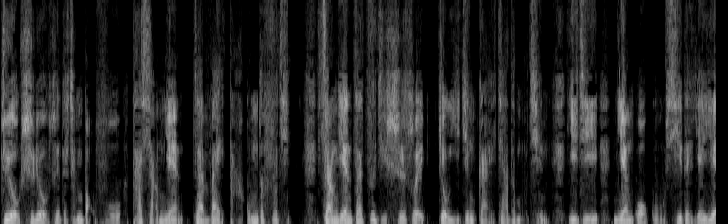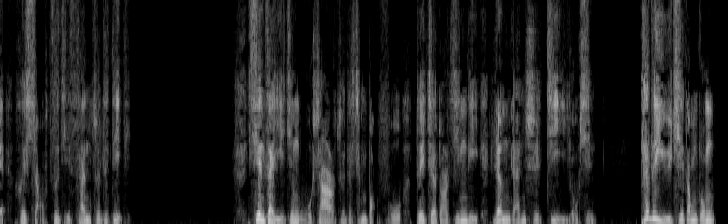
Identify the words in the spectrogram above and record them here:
只有十六岁的陈宝福，他想念在外打工的父亲，想念在自己十岁就已经改嫁的母亲，以及年过古稀的爷爷和小自己三岁的弟弟。现在已经五十二岁的陈宝福对这段经历仍然是记忆犹新，他的语气当中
